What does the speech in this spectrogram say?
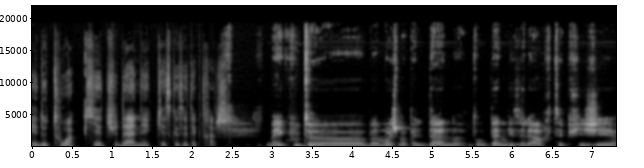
et de toi? Qui es-tu Dan et qu'est-ce que c'est Tech Trash? Bah écoute, bah, moi je m'appelle Dan, donc Dan Gezelhardt, et puis j'ai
